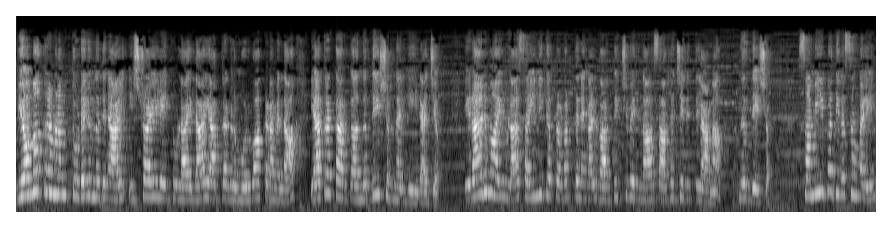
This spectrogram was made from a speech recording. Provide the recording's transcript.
വ്യോമാക്രമണം തുടരുന്നതിനാൽ ഇസ്രായേലിലേക്കുള്ള എല്ലാ യാത്രകളും ഒഴിവാക്കണമെന്ന് യാത്രക്കാർക്ക് നിർദ്ദേശം നൽകി രാജ്യം. ഇറാനുമായുള്ള സൈനിക പ്രവർത്തനങ്ങൾ വർദ്ധിച്ചുവരുന്ന സാഹചര്യത്തിലാണ് നിർദ്ദേശം. സമീപ ദിവസങ്ങളിൽ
